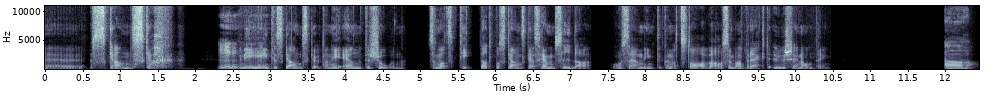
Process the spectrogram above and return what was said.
eh, Skanska, men ni är inte Skanska utan ni är en person som har tittat på Skanskas hemsida och sen inte kunnat stava och sen bara vräkt ur sig någonting. Ja.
